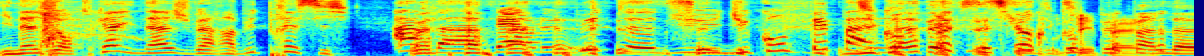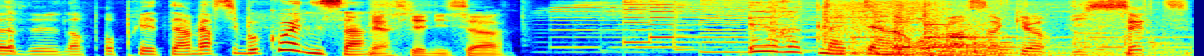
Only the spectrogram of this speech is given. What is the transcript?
Il nage, en tout cas, il nage vers un but précis. Ah bah vers le but euh, du, du compte PayPal. Du compte, C'est sûr. du compte PayPal. PayPal euh, de leur propriétaire. Merci beaucoup, Anissa. Merci Anissa. Europe Matin. À 5h17.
